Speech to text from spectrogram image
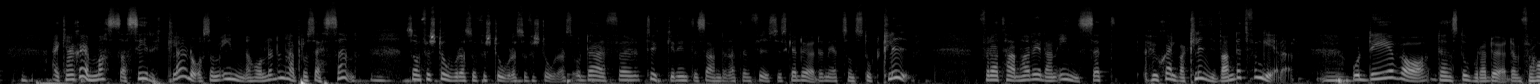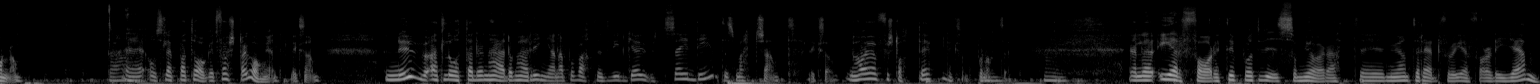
det kanske en massa cirklar då som innehåller den här processen. Mm. Som förstoras och förstoras och förstoras. Och därför tycker inte Sander att den fysiska döden är ett sånt stort kliv. För att han har redan insett hur själva klivandet fungerar. Mm. Och det var den stora döden för honom. Eh, och släppa taget första gången. Liksom. Nu att låta den här, de här ringarna på vattnet vidga ut sig, det är inte smärtsamt. Liksom. Nu har jag förstått det liksom, på något Mm. sätt. Mm. Eller erfarit det på ett vis som gör att eh, nu är jag inte rädd för att erfara det igen.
